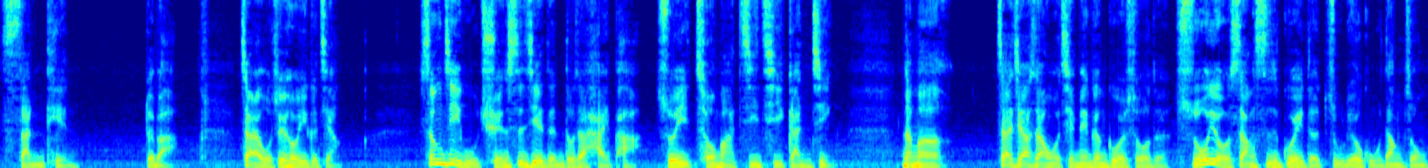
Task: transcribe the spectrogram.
三天，对吧？再来，我最后一个讲，生技股全世界的人都在害怕，所以筹码极其干净。那么，再加上我前面跟各位说的，所有上市柜的主流股当中，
